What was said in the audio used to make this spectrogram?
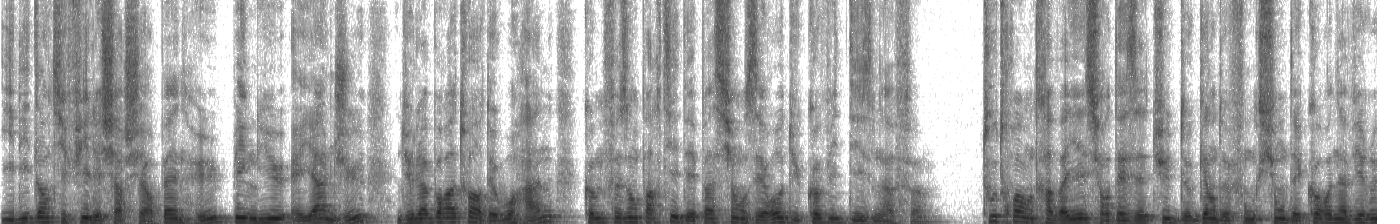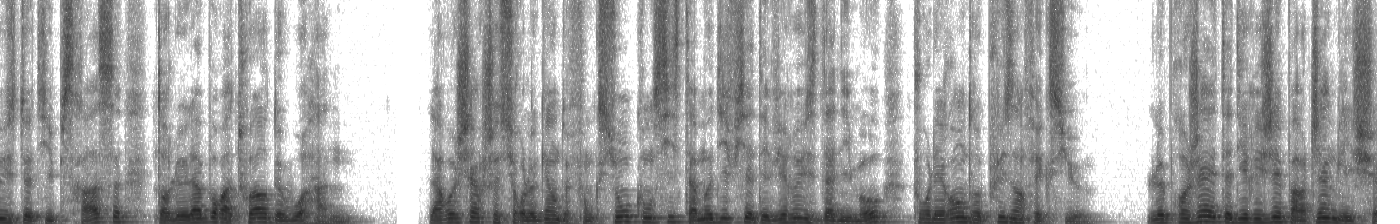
Il identifie les chercheurs Ben Hu, Ping Yu et Yan Ju du laboratoire de Wuhan comme faisant partie des patients zéro du Covid-19. Tous trois ont travaillé sur des études de gain de fonction des coronavirus de type SRAS dans le laboratoire de Wuhan. La recherche sur le gain de fonction consiste à modifier des virus d'animaux pour les rendre plus infectieux. Le projet était dirigé par Zheng She,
